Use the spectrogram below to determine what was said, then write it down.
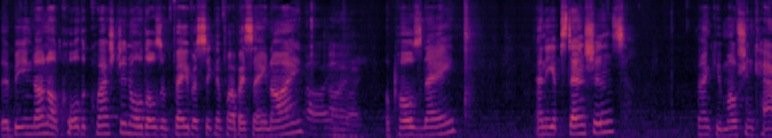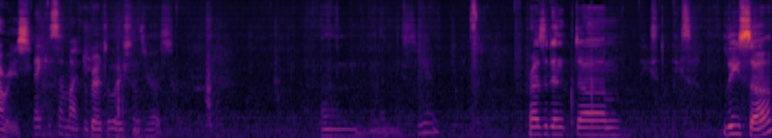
There being none, I'll call the question. All those in favor signify by saying aye. Aye. Opposed, nay. Any abstentions? Thank you. Motion carries. Thank you so much. Congratulations, yes. Um, Let me see. President um, Lisa. Lisa,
